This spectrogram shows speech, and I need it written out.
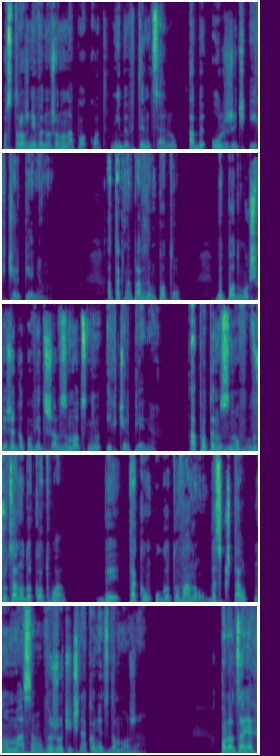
ostrożnie wynoszono na pokład, niby w tym celu, aby ulżyć ich cierpieniom. A tak naprawdę po to, by podmuch świeżego powietrza wzmocnił ich cierpienia. A potem znów wrzucano do kotła, by taką ugotowaną, bezkształtną masę wyrzucić na koniec do morza. O rodzajach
